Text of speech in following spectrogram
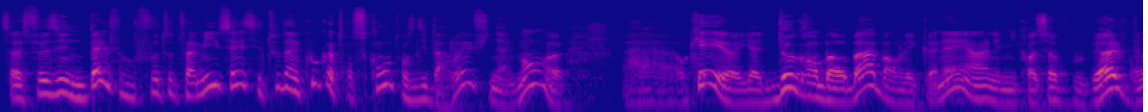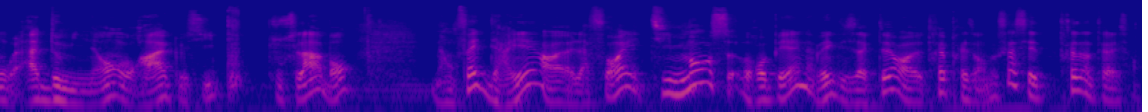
Ça faisait une belle photo de famille. Vous savez, c'est tout d'un coup, quand on se compte, on se dit, bah ouais, finalement, euh, euh, ok, euh, il y a deux grands baobabs, on les connaît, hein, les Microsoft, Google, bon, voilà, dominant, Oracle aussi, tout cela, bon. Mais en fait, derrière, la forêt est immense européenne avec des acteurs très présents. Donc ça, c'est très intéressant.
